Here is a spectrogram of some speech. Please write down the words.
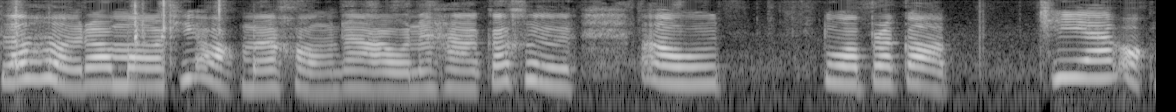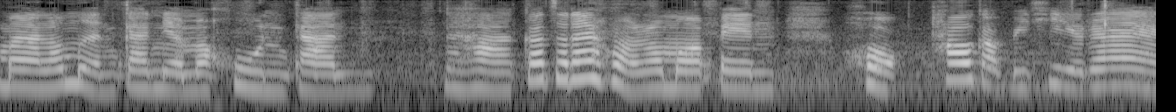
แล้วหอรมอที่ออกมาของเรานะคะ ก็คือเอาตัวประกอบที่แยกออกมาแล้วเหมือนกันเนี่ยมาคูณกันนะคะ ก็จะได้หอรมอเป็น 6 เท่ากับวิธีแรก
